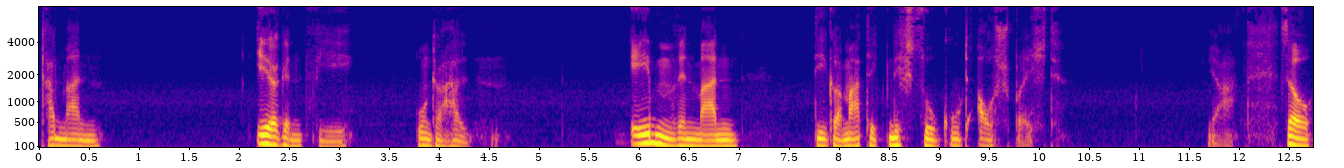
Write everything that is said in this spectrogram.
kann man irgendwie unterhalten. Eben wenn man die Grammatik nicht so gut ausspricht. Yeah. So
